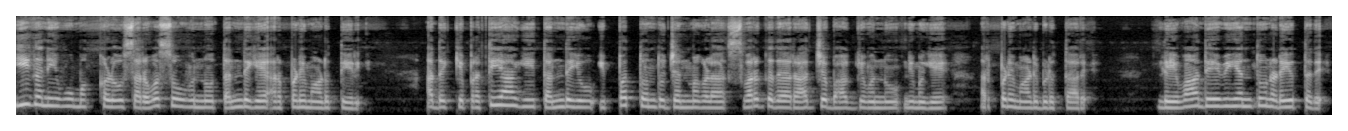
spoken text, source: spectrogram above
ಈಗ ನೀವು ಮಕ್ಕಳು ಸರ್ವಸ್ವವನ್ನು ತಂದೆಗೆ ಅರ್ಪಣೆ ಮಾಡುತ್ತೀರಿ. ಅದಕ್ಕೆ ಪ್ರತಿಯಾಗಿ ತಂದೆಯು ಇಪ್ಪತ್ತೊಂದು ಜನ್ಮಗಳ ಸ್ವರ್ಗದ ರಾಜ್ಯ ಭಾಗ್ಯವನ್ನು ನಿಮಗೆ ಅರ್ಪಣೆ ಮಾಡಿಬಿಡುತ್ತಾರೆ. ಲೇವಾದೇವಿಯಂತೂ ನಡೆಯುತ್ತದೆ.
